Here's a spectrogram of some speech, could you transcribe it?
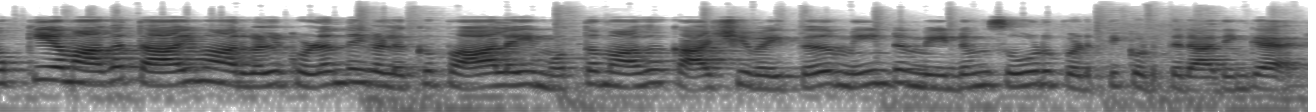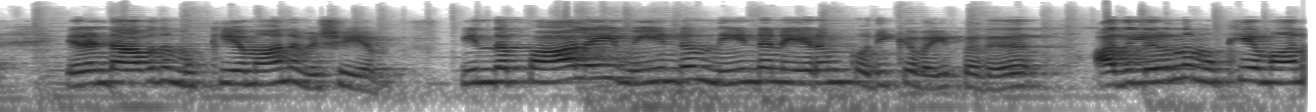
முக்கியமாக தாய்மார்கள் குழந்தைகளுக்கு பாலை மொத்தமாக காய்ச்சி வைத்து மீண்டும் மீண்டும் சூடுபடுத்தி கொடுத்துடாதீங்க. இரண்டாவது முக்கியமான விஷயம் இந்த பாலை மீண்டும் நீண்ட நேரம் கொதிக்க வைப்பது அதிலிருந்து முக்கியமான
